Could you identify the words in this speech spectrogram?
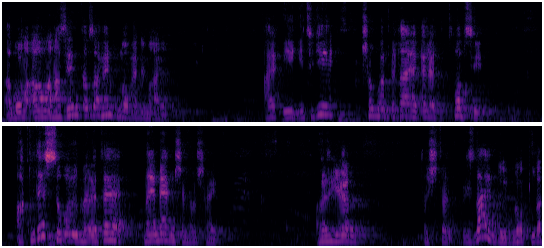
Або а магазин, то взагалі мови немає. А і, і тоді, що він питає, каже, хлопці, а куди з собою берете найменше грошей? А вони кажуть, що знаємо, ну, туди,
